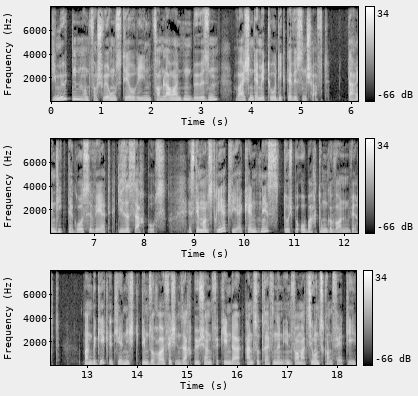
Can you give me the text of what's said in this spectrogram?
Die Mythen und Verschwörungstheorien vom lauernden Bösen weichen der Methodik der Wissenschaft. Darin liegt der große Wert dieses Sachbuchs. Es demonstriert, wie Erkenntnis durch Beobachtung gewonnen wird. Man begegnet hier nicht dem so häufig in Sachbüchern für Kinder anzutreffenden Informationskonfetti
